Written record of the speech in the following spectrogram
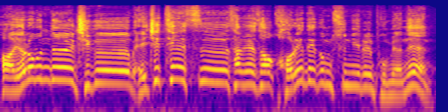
어, 여러분들 지금 HTS 상에서 거래대금 순위를 보면은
